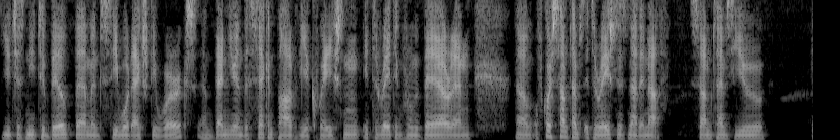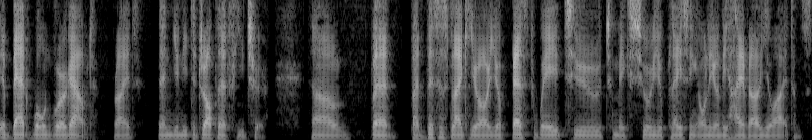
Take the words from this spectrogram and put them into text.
you just need to build them and see what actually works. And then you're in the second part of the equation iterating from there. And um, of course sometimes iteration is not enough. Sometimes you a bet won't work out right? Then you need to drop that feature. Um, but but this is like your your best way to to make sure you're placing only on the high value items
